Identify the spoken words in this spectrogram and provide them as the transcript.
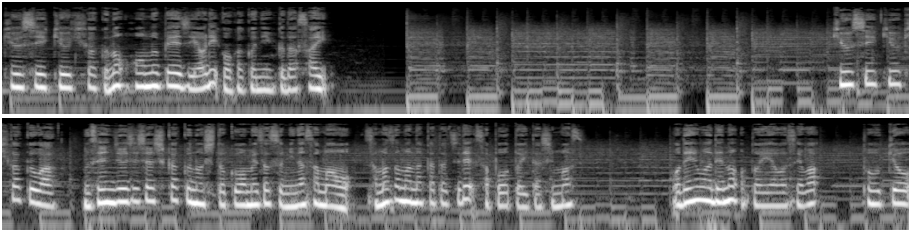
QCQ 企画のホームページよりご確認ください。QCQ 企画は無線従事者資格の取得を目指す皆様を様々な形でサポートいたします。お電話でのお問い合わせは、東京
